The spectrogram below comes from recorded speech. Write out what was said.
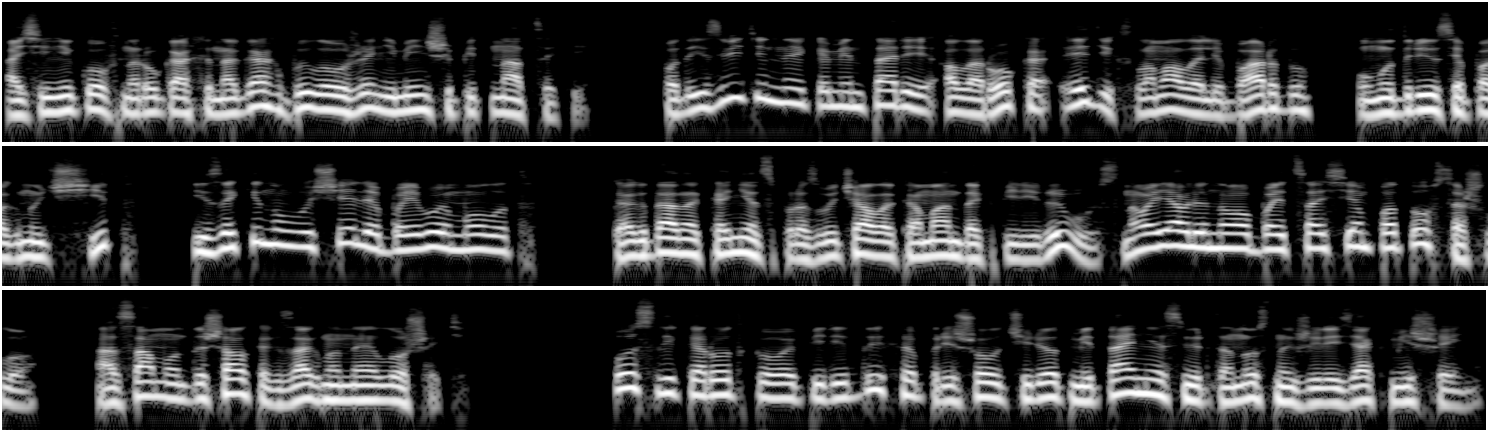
а синяков на руках и ногах было уже не меньше пятнадцати. Под язвительные комментарии Аларока Эдик сломал алебарду, умудрился погнуть щит и закинул в ущелье боевой молот. Когда, наконец, прозвучала команда к перерыву, с новоявленного бойца семь потов сошло, а сам он дышал, как загнанная лошадь. После короткого передыха пришел черед метания смертоносных железяк в мишень.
